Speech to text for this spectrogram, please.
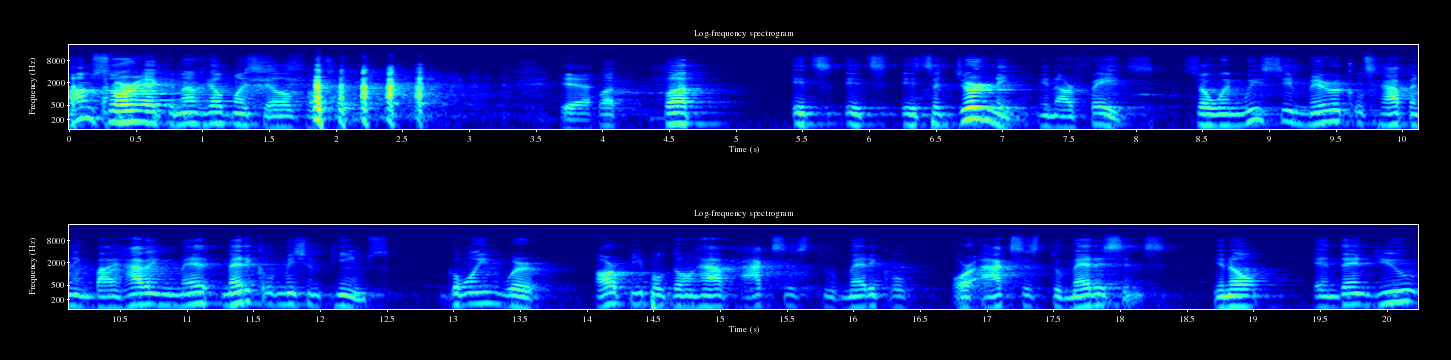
I'm sorry, I cannot help myself. I'm sorry Yeah. but but it's it's it's a journey in our faith. So when we see miracles happening by having me- medical mission teams going where our people don't have access to medical or access to medicines, you know, and then you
